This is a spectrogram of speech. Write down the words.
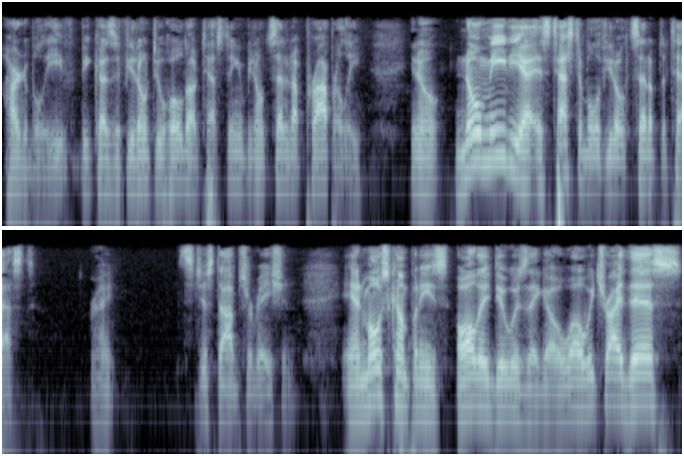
hard to believe because if you don't do holdout testing, if you don't set it up properly, you know, no media is testable if you don't set up the test, right? It's just observation. And most companies, all they do is they go, well, we tried this,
